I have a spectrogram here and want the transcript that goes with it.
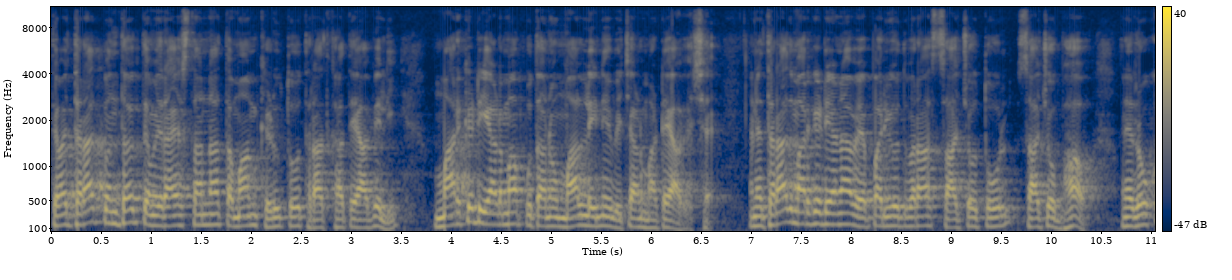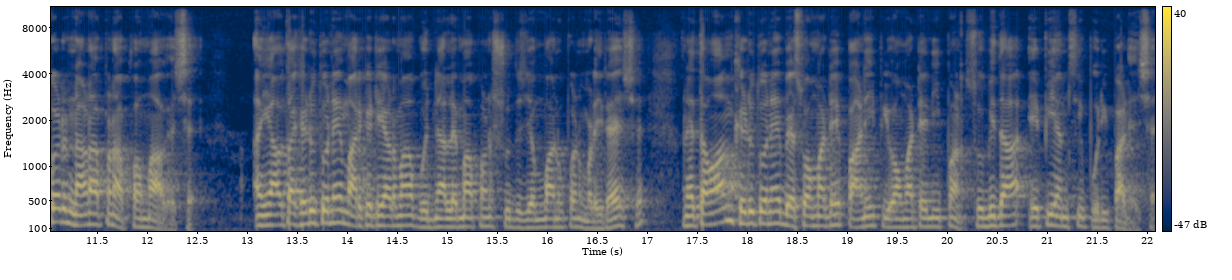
તેમજ થરાદ પંથક તેમજ રાજસ્થાનના તમામ ખેડૂતો થરાદ ખાતે આવેલી માર્કેટ યાર્ડમાં પોતાનો માલ લઈને વેચાણ માટે આવે છે. અને થરાદ માર્કેટ યાર્ડના વેપારીઓ દ્વારા સાચો તોલ, સાચો ભાવ અને રોકડ નાણાં પણ આપવામાં આવે છે. અહીં આવતા ખેડૂતોને માર્કેટ યાર્ડમાં ભોજનાલયમાં પણ શુદ્ધ જમવાનું પણ મળી રહે છે અને તમામ ખેડૂતોને બેસવા માટે, પાણી પીવા માટેની પણ સુવિધા એપીએમસી પૂરી પાડે છે.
